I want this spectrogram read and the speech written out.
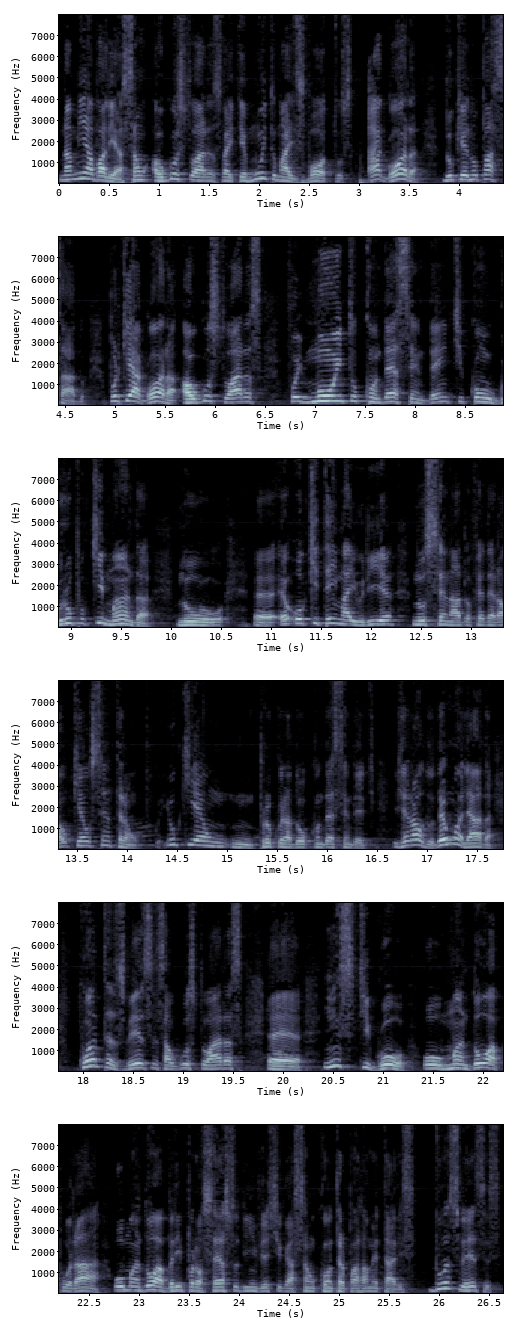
Na minha avaliação, Augusto Aras vai ter muito mais votos agora do que no passado, porque agora Augusto Aras foi muito condescendente com o grupo que manda no é, o que tem maioria no Senado Federal, que é o Centrão. E o que é um, um procurador condescendente? Geraldo, dê uma olhada. Quantas vezes Augusto Aras é, instigou, ou mandou apurar, ou mandou abrir processo de investigação contra parlamentares? Duas vezes.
